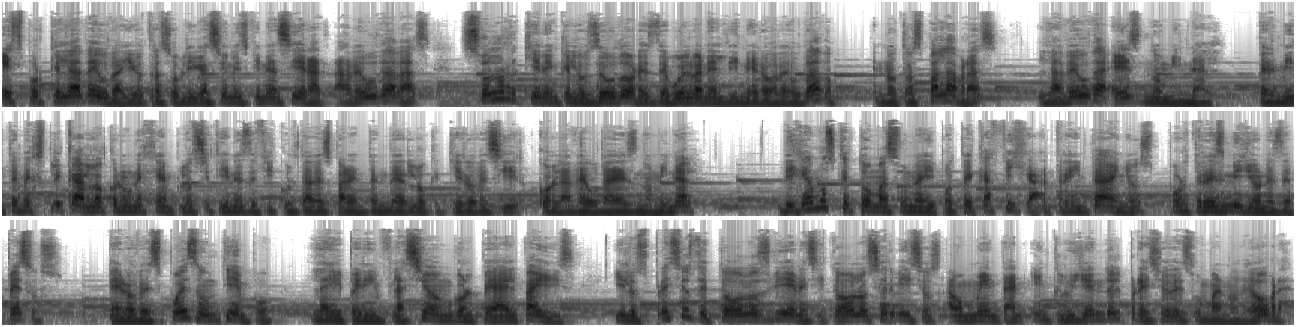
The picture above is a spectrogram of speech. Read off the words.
es porque la deuda y otras obligaciones financieras adeudadas solo requieren que los deudores devuelvan el dinero adeudado. En otras palabras, la deuda es nominal. Permíteme explicarlo con un ejemplo si tienes dificultades para entender lo que quiero decir con la deuda es nominal. Digamos que tomas una hipoteca fija a 30 años por 3 millones de pesos. Pero después de un tiempo, la hiperinflación golpea el país y los precios de todos los bienes y todos los servicios aumentan incluyendo el precio de su mano de obra.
